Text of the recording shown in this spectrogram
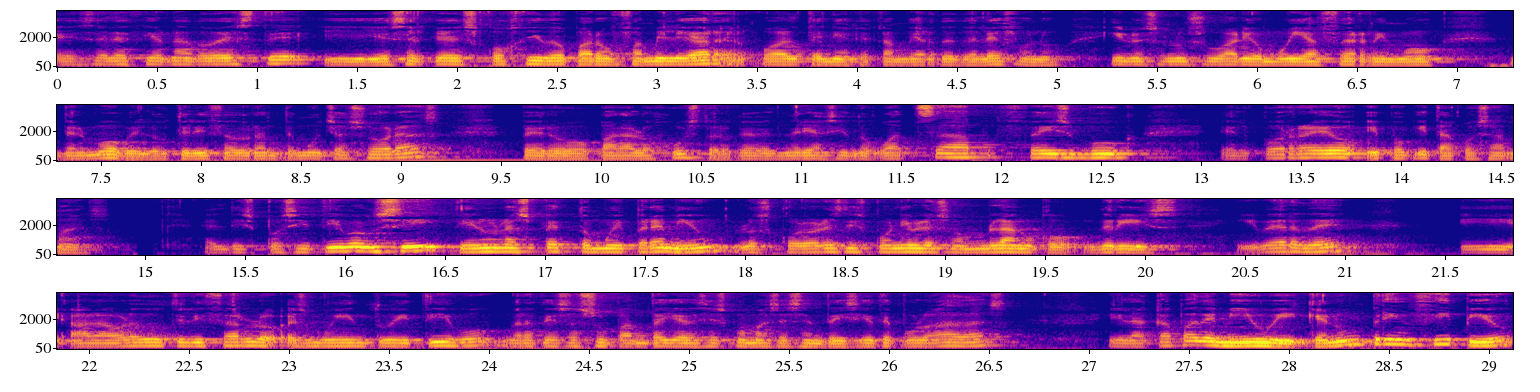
he seleccionado este y es el que he escogido para un familiar el cual tenía que cambiar de teléfono y no es un usuario muy aférrimo del móvil, lo utiliza durante muchas horas, pero para lo justo, lo que vendría siendo WhatsApp, Facebook, el correo y poquita cosa más. El dispositivo en sí tiene un aspecto muy premium, los colores disponibles son blanco, gris y verde y a la hora de utilizarlo es muy intuitivo gracias a su pantalla de 6,67 pulgadas y la capa de MIUI que en un principio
